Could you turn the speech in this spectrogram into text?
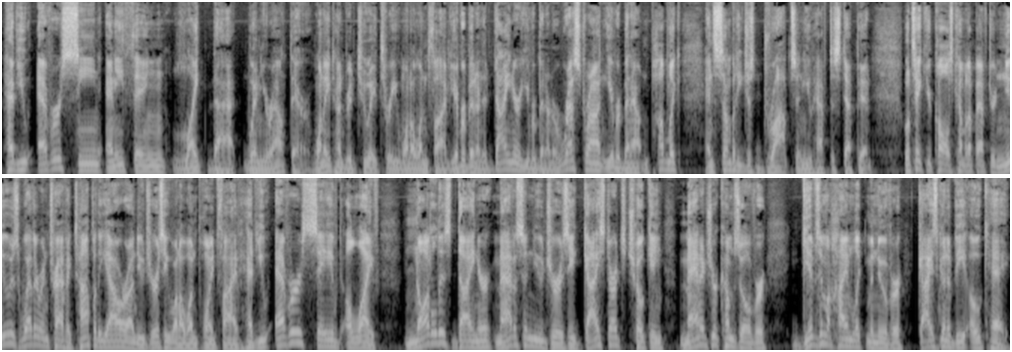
have you ever seen anything like that when you're out there? 1 800 283 1015. You ever been in a diner? You ever been in a restaurant? You ever been out in public and somebody just drops and you have to step in? We'll take your calls coming up after news, weather, and traffic. Top of the hour on New Jersey 101.5. Have you ever saved a life? Nautilus Diner, Madison, New Jersey. Guy starts choking. Manager comes over, gives him a Heimlich maneuver. Guy's going to be okay.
